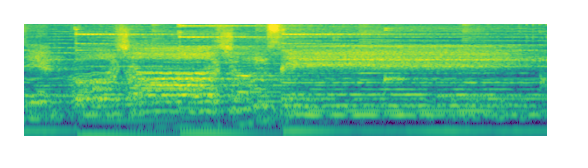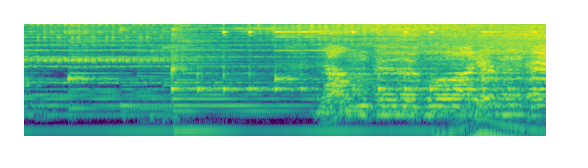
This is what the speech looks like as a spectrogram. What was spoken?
diện của cho chúng sinh lòng từ của đức thế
